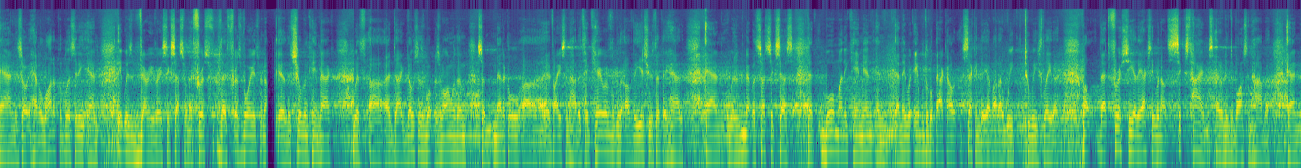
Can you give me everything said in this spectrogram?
And so it had a lot of publicity and it was very, very successful. That first, that first voyage went there, the children came back with uh, a diagnosis of what was wrong with them, some medical uh, advice on how to take care of, of the issues that they had, and it was met with such success that more money came in and, and they were able to go back out a second day about a week, two weeks later. Well, that first year they actually went out six times out into Boston Harbor and,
